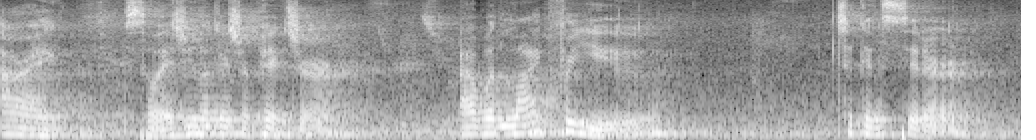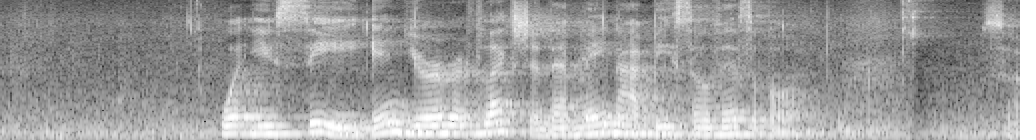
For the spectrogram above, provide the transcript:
All right, so as you look at your picture, I would like for you to consider what you see in your reflection that may not be so visible. So,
